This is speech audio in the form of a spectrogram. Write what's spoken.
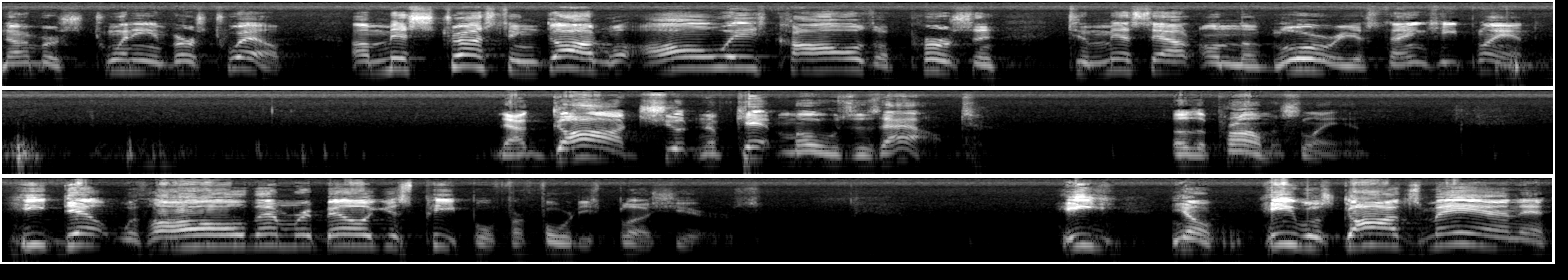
Numbers 20 and verse 12. A mistrust in God will always cause a person to miss out on the glorious things he planned. Now, God shouldn't have kept Moses out of the promised land. He dealt with all them rebellious people for 40 plus years. He you know, he was God's man, and,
